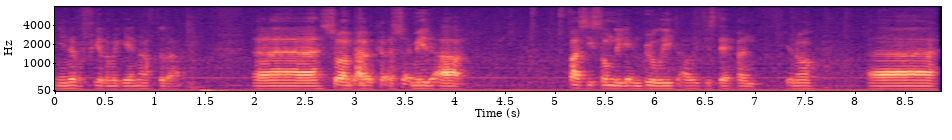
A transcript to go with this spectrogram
and you never fear them again after that. Uh, so I, I, I sort of made a, if I see somebody getting bullied, I like to step in, you know. Uh,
